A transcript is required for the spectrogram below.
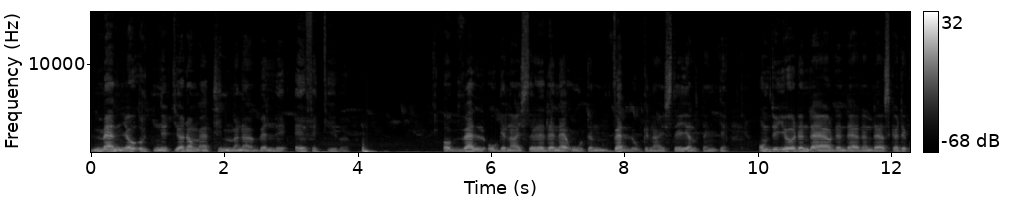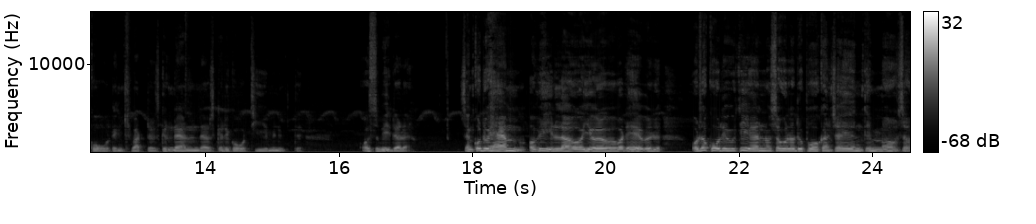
Men jag utnyttjar de här timmarna väldigt effektivt. Och välorganiserad, den där orden, välorganiserad helt enkelt. Om du gör den där och den där, den där ska det gå en kvart, den där, den där ska det gå tio minuter. Och så vidare. Sen går du hem och vilar och gör whatever. Och då går du ut igen och så håller du på kanske en timme och så.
